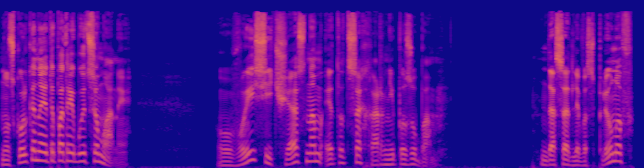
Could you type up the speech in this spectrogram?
Но сколько на это потребуется маны? Увы, сейчас нам этот сахар не по зубам. Досадливо сплюнув,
